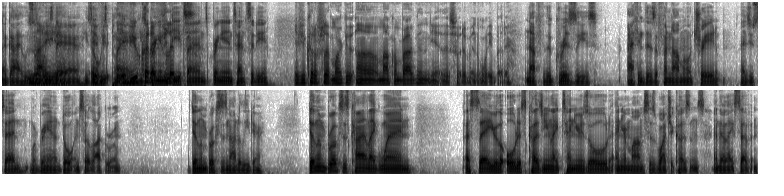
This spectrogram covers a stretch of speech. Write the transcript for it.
a guy who's Nah, always yeah. there. He's If always you- if playing. you He's bringing the flipped- defense, bringing intensity. If you could have flipped Marcus, uh, Malcolm Brogdon, yeah, this would have been way better. Now for the Grizzlies, I think there's a phenomenal trade. As you said, we're bringing an adult into the locker room. Dillon Brooks is not a leader. Dillon Brooks is kind of like when, let's say you're the oldest cousin, you're like 10 years old, and your mom says, watch your cousins, and they're like seven.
